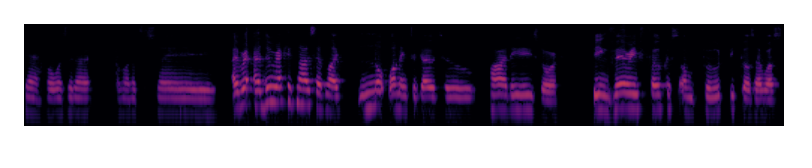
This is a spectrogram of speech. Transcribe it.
yeah, what was it I, I wanted to say? I, re- I do recognize that like not wanting to go to parties or being very focused on food because I was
